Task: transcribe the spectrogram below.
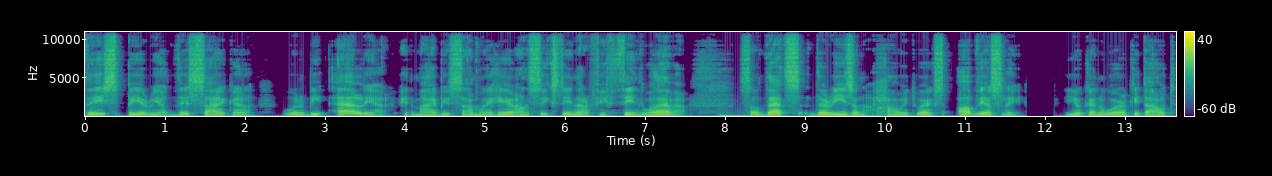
this period, this cycle, will be earlier. It might be somewhere here on 16th or 15th, whatever. So that's the reason how it works. Obviously, you can work it out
